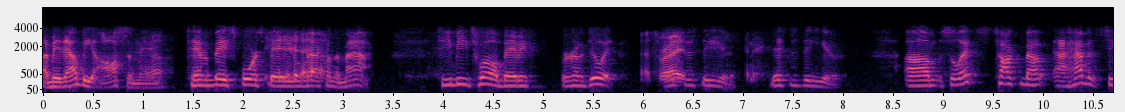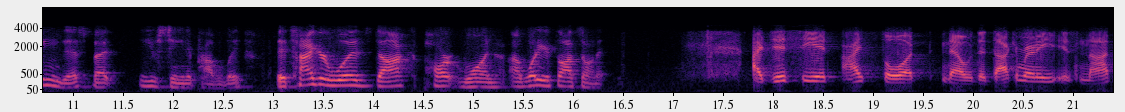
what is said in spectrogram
I mean, that'd be awesome, man. Tampa Bay sports, baby, yeah. go back on the map. TB12, baby, we're gonna do it. That's right. This is the year. This is the year. Um, so let's talk about. I haven't seen this, but you've seen it probably. The Tiger Woods doc Part One. Uh, what are your thoughts on it? I did see it. I thought now the documentary is not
